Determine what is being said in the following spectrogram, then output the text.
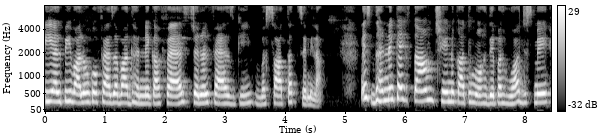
टीएलपी वालों को फैज़ाबाद धरने का फैज़, जनरल फैज़ की वसात से मिला। इस धरने का अख्ताम छः नकाती माहदे पर हुआ, जिसमें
